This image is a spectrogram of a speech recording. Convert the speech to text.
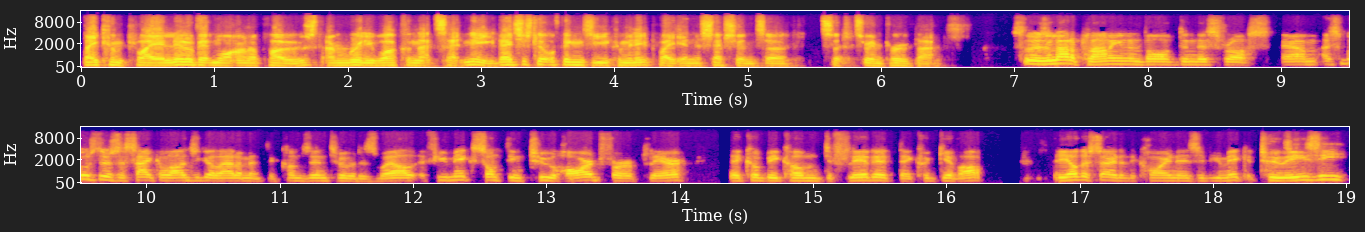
they can play a little bit more unopposed and really work on that technique. They're just little things that you can manipulate in the session to to, to improve that. So there's a lot of planning involved in this, Ross. Um, I suppose there's a psychological element that comes into it as well. If you make something too hard for a player, they could become deflated. They could give up. The other side of the coin is if you make it too easy,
